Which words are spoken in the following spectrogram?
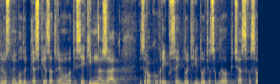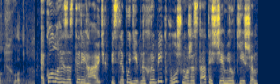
плюс не будуть пляшки затримуватися, які, на жаль, із року в рік все йдуть і йдуть, особливо під час високих вод. Екологи застерігають, після подібних робіт уж може стати ще мілкішим.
